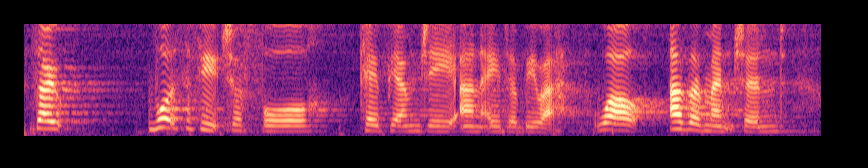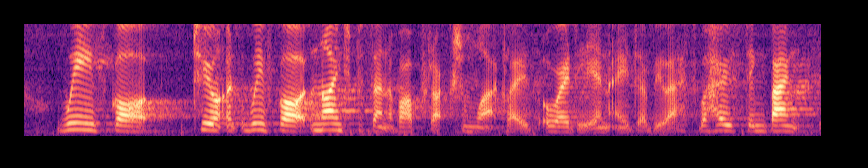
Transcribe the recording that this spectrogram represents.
So what's the future for KPMG and AWS? Well, as I've mentioned, we've got, we've got 90% of our production workloads already in AWS. We're hosting banks,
